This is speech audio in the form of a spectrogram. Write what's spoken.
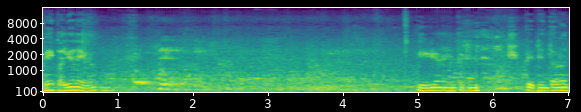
कहीं పలిగలేగా వీడియో ఇంతకు పెట్టిన తర్వాత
